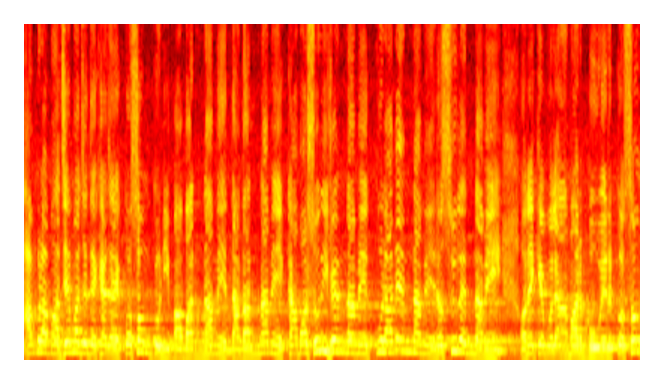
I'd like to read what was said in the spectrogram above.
আমরা মাঝে মাঝে দেখা যায় কসম করি, বাবার নামে, দাদার নামে, কাবা শরীফের নামে, কোরআনের নামে, রসুলের নামে। অনেকে বলে, আমার বউয়ের কসম,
